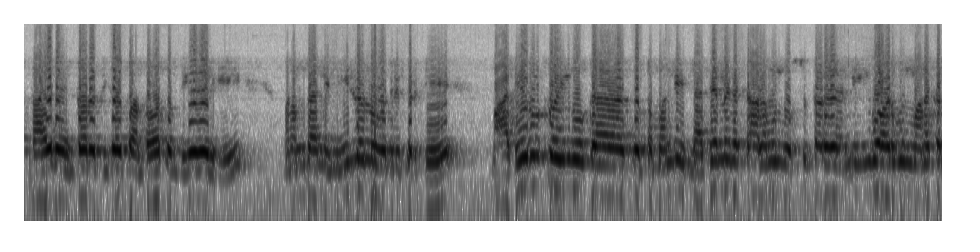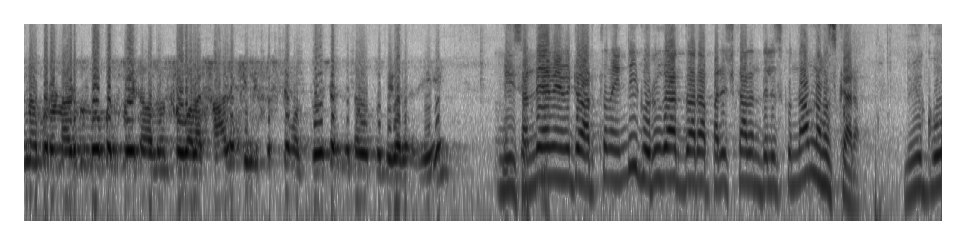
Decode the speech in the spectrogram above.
స్థాయిలో ఎంతవరకు దిగొచ్చు అంతవరకు దిగగలిగి మనం దాన్ని నీళ్ళల్లో వదిలిపెడితే అదే రూట్లో ఇంకొక కొంతమంది నది మీద చాలా మంది వస్తుంటారు కదండి. ఇంకో అడుగు మనకన్నా ఒక రెండు అడుగులు లోపలికి పోయే వాళ్ళు ఉంటారు. వాళ్ళ కాళ్ళ వస్తే మన దోషం కింద అవుతుంది కదా అది. మీ సందేహం ఏమిటో అర్థమైంది. గురుగారి ద్వారా పరిష్కారం తెలుసుకుందాం. నమస్కారం. మీకు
